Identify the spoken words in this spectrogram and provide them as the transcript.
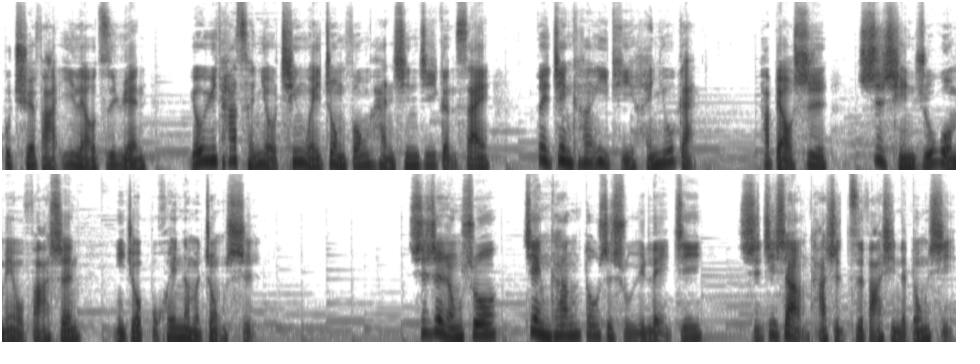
不缺乏医疗资源，由于他曾有轻微中风和心肌梗塞，对健康议题很有感。他表示，事情如果没有发生，你就不会那么重视。施正荣说：“健康都是属于累积，实际上它是自发性的东西。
